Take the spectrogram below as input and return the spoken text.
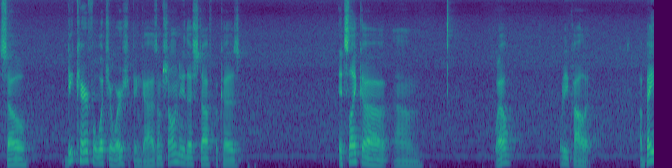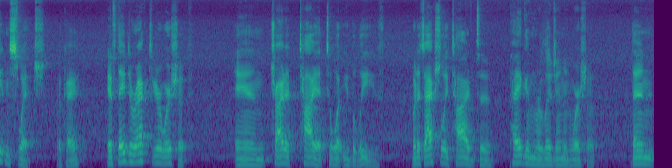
So be careful what you're worshiping, guys. I'm showing you this stuff because it's like a, um, well, what do you call it? A bait and switch, okay? If they direct your worship and try to tie it to what you believe, but it's actually tied to pagan religion and worship, then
